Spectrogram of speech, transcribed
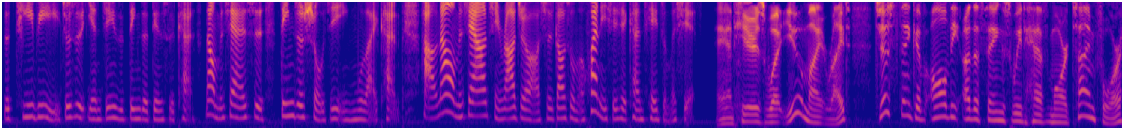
the TV，就是眼睛一直盯着电视看。那我们现在是盯着手机荧幕来看。好，那我们现在要请 Roger 老师告诉我们，换你写写看可以怎么写。And here's what you might write. Just think of all the other things we'd have more time for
